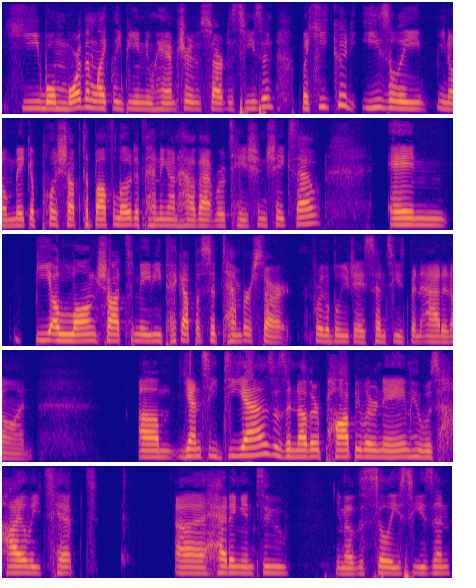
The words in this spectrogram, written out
he will more than likely be in New Hampshire to start the season, but he could easily, you know, make a push up to Buffalo depending on how that rotation shakes out and be a long shot to maybe pick up a September start for the Blue Jays since he's been added on. Um, Yennsy Diaz is another popular name who was highly tipped uh, heading into you know the silly season.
